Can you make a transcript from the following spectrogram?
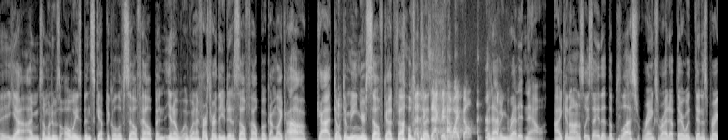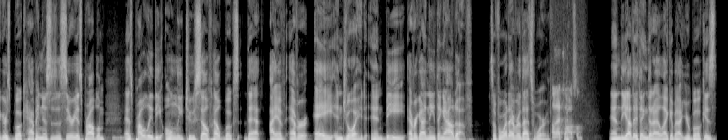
Uh, yeah, I'm someone who's always been skeptical of self help. And, you know, when I first heard that you did a self help book, I'm like, oh, God, don't demean yourself, Gutfeld. That's but, exactly how I felt. but having read it now, I can honestly say that The Plus ranks right up there with Dennis Prager's book, Happiness is a Serious Problem, as probably the only two self help books that I have ever A, enjoyed, and B, ever gotten anything out of. So, for whatever that's worth. Oh, that's awesome. And the other thing that I like about your book is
